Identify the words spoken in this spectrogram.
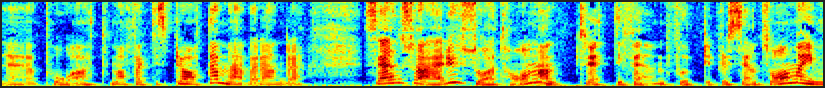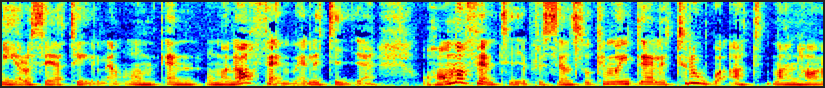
eh, på att man faktiskt pratar med varandra. Sen så är det ju så att har man 35-40% så har man ju mer att säga till om än om man har 5 eller 10. Och har man 5-10% så kan man ju inte heller tro att man har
